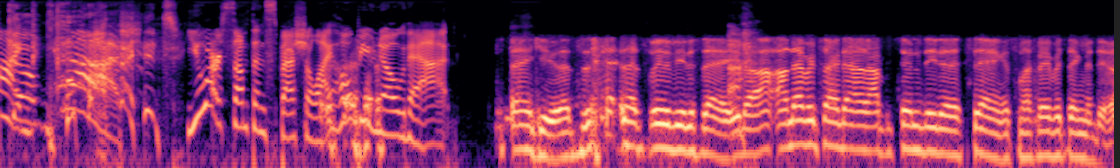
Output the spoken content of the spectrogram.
my the gosh. what? You are something special. I hope you know that. Thank you. That's that's sweet of you to say. You know, I, I'll never turn down an opportunity to sing. It's my favorite thing to do.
